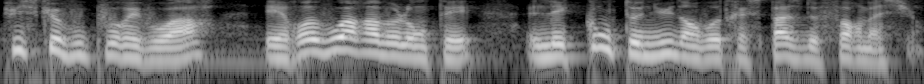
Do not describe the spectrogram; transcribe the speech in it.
puisque vous pourrez voir et revoir à volonté les contenus dans votre espace de formation.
